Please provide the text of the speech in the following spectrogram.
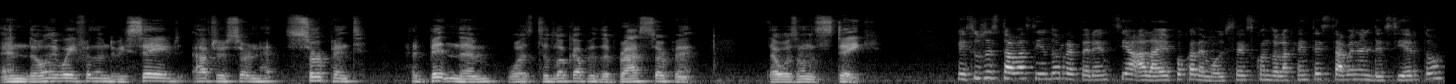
and the only way for them to be saved after a certain serpent had bitten them was to look up at the brass serpent that was on the stake. Jesús estaba haciendo referencia a la época de Moisés, cuando la gente estaba en el desierto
